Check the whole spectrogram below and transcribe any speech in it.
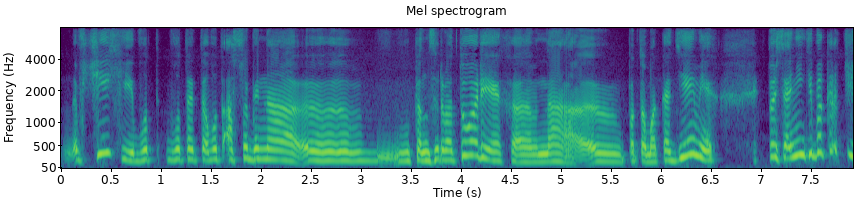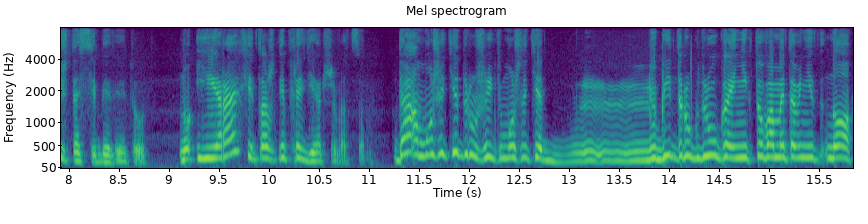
в Чехии вот, вот это вот особенно э, в консерваториях, э, на, э, потом академиях, то есть они демократично себя ведут. Но иерархии должны придерживаться. Да, можете дружить, можете любить друг друга, и никто вам этого не... Но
